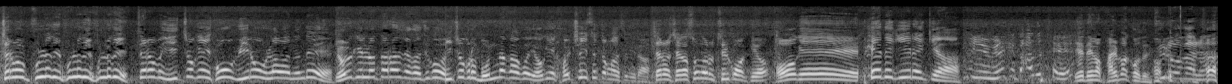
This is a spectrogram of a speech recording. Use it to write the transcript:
자, 여러분, 블루길, 블루길, 블루길. 자, 여러분, 이쪽에 도 위로 올라왔는데, 열길로 떨어져가지고, 이쪽으로 못 나가고, 여기에 걸쳐 있었던 것 같습니다. 자, 여러분, 제가 손으로 들고 갈게요. 오케이. 패대기 이랬기야. 얘 왜 이렇게 따뜻해? 얘 내가 밟았거든. 들어가라.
